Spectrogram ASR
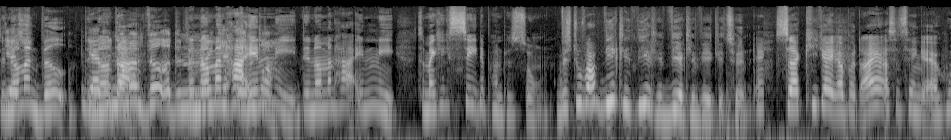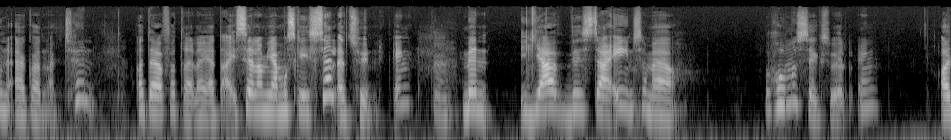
Det er noget, man ved. Det ja, det er noget, man ved, og det er Det er noget, noget, man, man har ændre. indeni. Det er noget, man har indeni. Så man kan ikke se det på en person. Hvis du var virkelig, virkelig, virkelig, virkelig tynd, ikke? så kigger jeg på dig, og så tænker jeg, at hun er godt nok tynd, og derfor driller jeg dig. Selvom jeg måske selv er tynd. Ikke? Mm. Men jeg, hvis der er en, som er homoseksuel, ikke? og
